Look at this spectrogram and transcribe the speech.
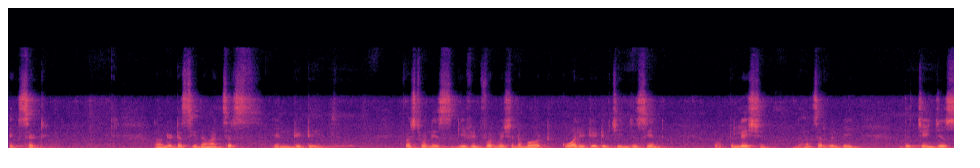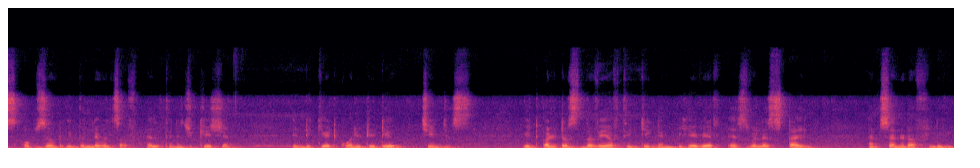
etc. Now let us see the answers in detail. First one is give information about qualitative changes in population. The answer will be the changes observed in the levels of health and education indicate qualitative changes. It alters the way of thinking and behavior as well as style and standard of living.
